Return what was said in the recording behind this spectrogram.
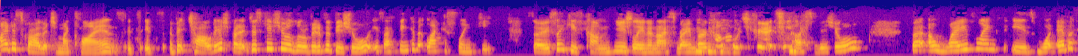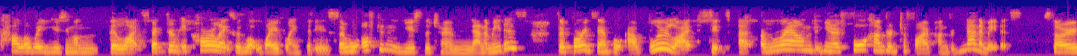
I describe it to my clients, it's, it's a bit childish, but it just gives you a little bit of a visual, is I think of it like a slinky. So slinkies come usually in a nice rainbow color, which creates a nice visual. But a wavelength is whatever color we're using on the light spectrum, it correlates with what wavelength it is. So we'll often use the term nanometers. So for example, our blue light sits at around, you know, 400 to 500 nanometers. So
